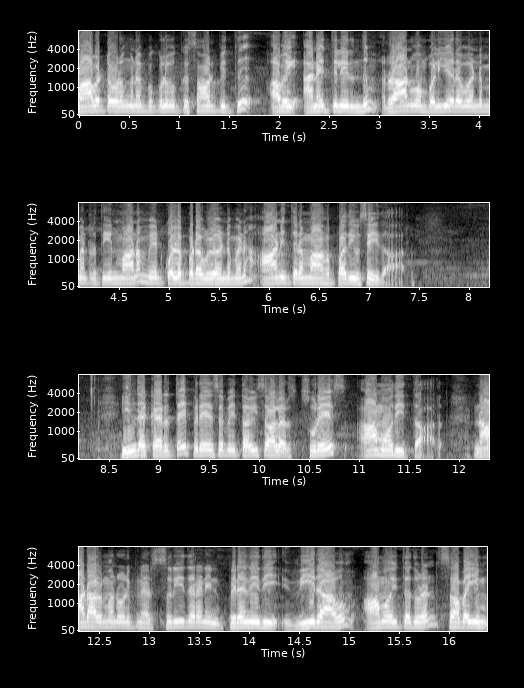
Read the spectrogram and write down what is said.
மாவட்ட ஒருங்கிணைப்பு குழுவுக்கு சமர்ப்பித்து அவை அனைத்திலிருந்தும் இராணுவம் வெளியேற வேண்டும் என்ற தீர்மானம் மேற்கொள்ளப்பட வேண்டும் என ஆணித்தரமாக பதிவு செய்தார். இந்த கருத்தை பிரதேசபை தவிசாளர் சுரேஷ் ஆமோதித்தார். நாடாளுமன்ற உறுப்பினர் ஸ்ரீதரனின் பிரதிநிதி வீராவும் ஆமோதித்ததுடன் சபையும்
